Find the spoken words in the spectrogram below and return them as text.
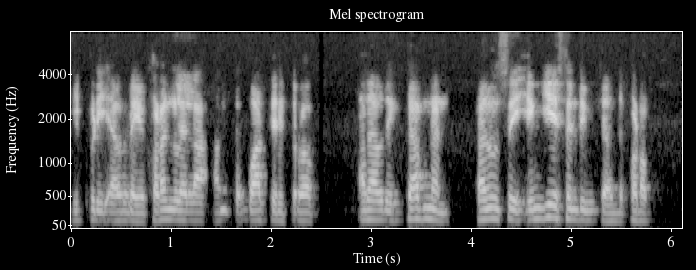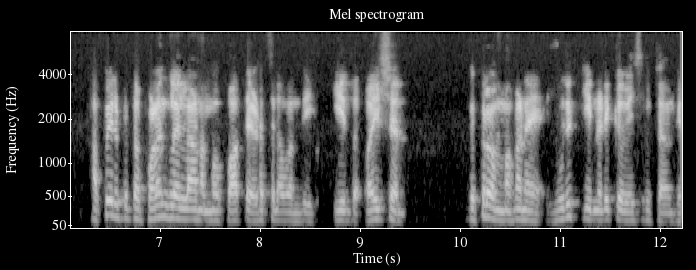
இப்படி அவருடைய படங்கள் எல்லாம் அந்த பார்த்திருக்கிறோம். அதாவது கர்ணன் தனுசை எங்கேயே சென்று விட்ட அந்த படம். அப்பேற்பட்ட படங்கள் எல்லாம் நம்ம பார்த்த இடத்துல வந்து இந்த வைஷன் விக்ரம் மகனை உருக்கி நடிக்க வச்சிருக்காங்க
